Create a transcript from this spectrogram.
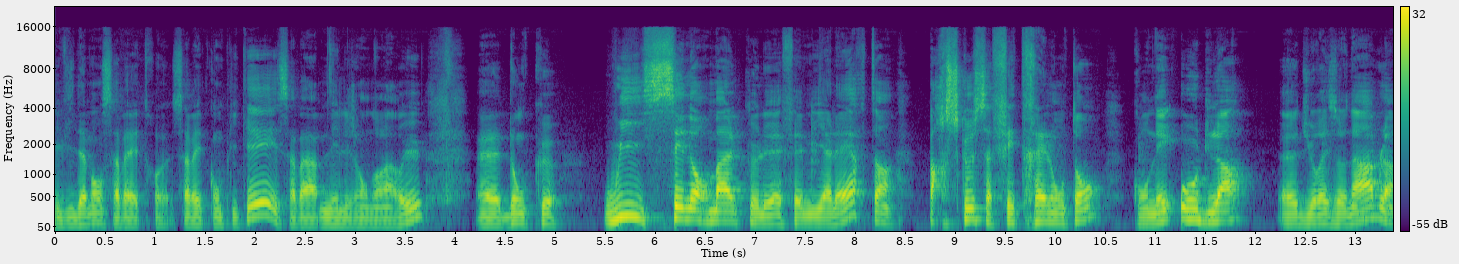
évidemment ça va, être, ça va être compliqué et ça va amener les gens dans la rue. donc oui, c'est normal que le FMI alerte, hein, parce que ça fait très longtemps qu'on est au-delà du raisonnable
